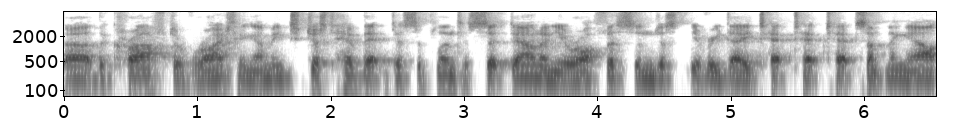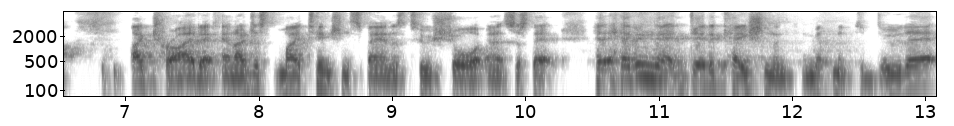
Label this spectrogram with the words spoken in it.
uh, the craft of writing. I mean, to just have that discipline to sit down in your office and just every day tap tap tap something out. I tried it, and I just my attention span is too short, and it's just that having that dedication and commitment to do that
